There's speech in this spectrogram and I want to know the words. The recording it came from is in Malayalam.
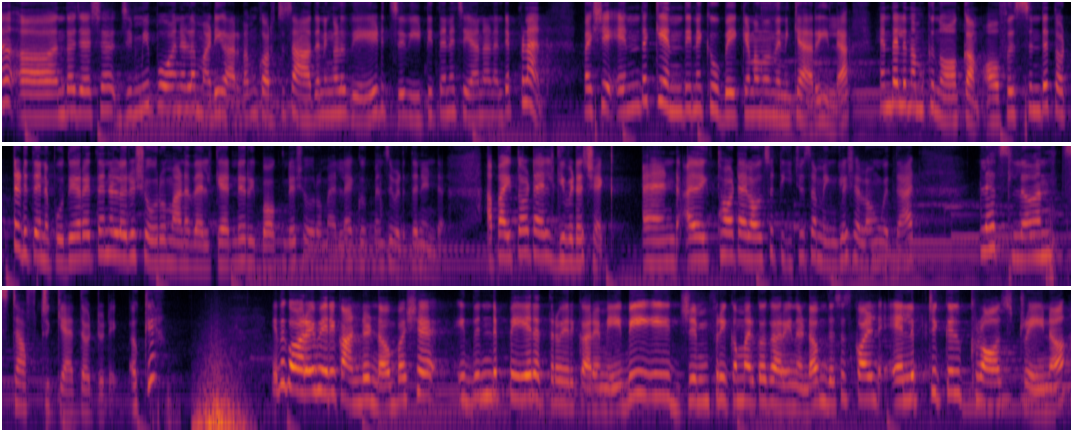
എന്താ വിചാരിച്ചാൽ ജിമ്മിൽ പോകാനുള്ള മടി കാരണം കുറച്ച് സാധനങ്ങൾ മേടിച്ച് വീട്ടിൽ തന്നെ ചെയ്യാനാണ് എന്റെ പ്ലാൻ പക്ഷേ എന്തൊക്കെ എന്തിനൊക്കെ ഉപയോഗിക്കണമെന്നൊന്നും എനിക്കറിയില്ല. എന്തായാലും നമുക്ക് നോക്കാം. ഓഫീസിന്റെ തൊട്ടടുത്ത് തന്നെ പുതിയറയിൽ തന്നെ ഒരു ഷോറൂമാണ് വെൽക്കെയറിന്റെ റിബോക്കിന്റെ ഷോറൂം എല്ലാ എക്വിപ്മെന്റ്സ് ഇവിടെ തന്നെ ഉണ്ട്. അപ്പോൾ I thought I give it a check and I thought I also teach you some English along with that let's learn stuff together today okay ഇത് കുറേ പേര് കണ്ടിട്ടുണ്ടാവും പക്ഷേ ഇതിന്റെ പേര് എത്ര പേർക്ക് അറിയാം? മേ ബി ഈ ജിം ഫ്രീക്കന്മാർക്കൊക്കെ അറിയുന്നുണ്ടാവും. This is called elliptical cross trainer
